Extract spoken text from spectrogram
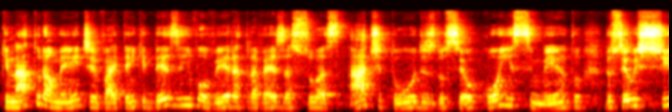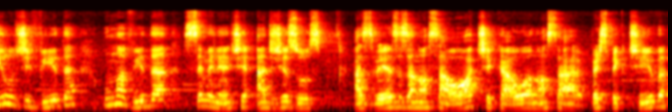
que naturalmente vai ter que desenvolver através das suas atitudes, do seu conhecimento, do seu estilo de vida, uma vida semelhante à de Jesus. Às vezes a nossa ótica ou a nossa perspectiva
